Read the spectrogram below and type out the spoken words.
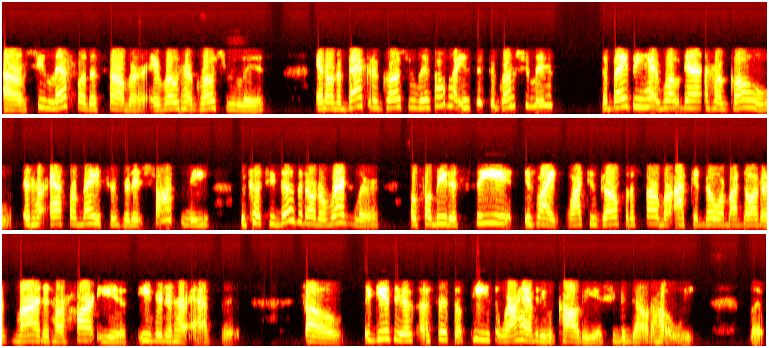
Um, she left for the summer and wrote her grocery list. And on the back of the grocery list, I was like, Is this the grocery list? The baby had wrote down her goals and her affirmations, and it shocked me because she does it on a regular. But for me to see it, it's like while she's gone for the summer, I can know where my daughter's mind and her heart is, even in her absence. So it gives me a, a sense of peace where I haven't even called her yet. She's been gone the whole week. But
